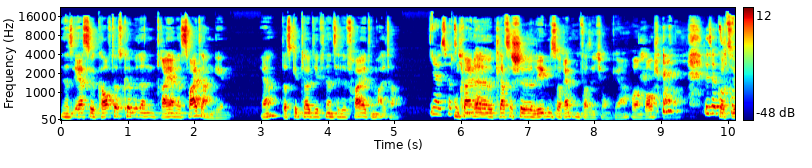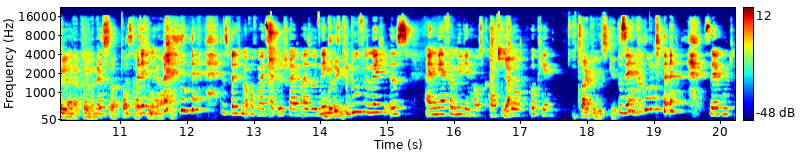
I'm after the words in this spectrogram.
Wenn das erste gekauft hast, können wir dann drei Jahre das zweite angehen. Ja, das gibt halt die finanzielle Freiheit im Alter. Ja, das hört sich Und keine klassische Lebens- oder Rentenversicherung, ja, oder ein Bausparer. das hört Gottes Willen, da können wir einen extra Podcast drüber machen. das werde ich mir auch auf mein Zettel schreiben. Also nächstes To-Do für mich ist ein Mehrfamilienhaus kaufen. Ja. So, okay. Ich zeige dir, wie es geht. Sehr gut. Sehr gut.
